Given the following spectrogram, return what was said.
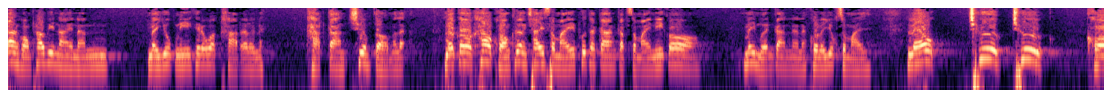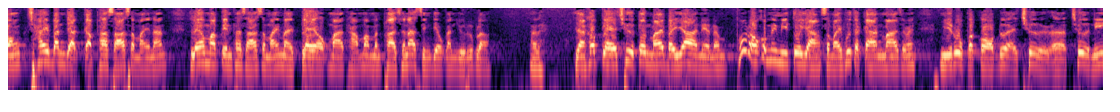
ด้านของพระวินัยนั้นในยุคนี้เรียกว่าขาดอะไรนะขาดการเชื่อมต่อมาแล้ว แล้วก็ข้าวของเครื่องใช้สมัยพุทธกาลกับสมัยนี้ก็ไม่เหมือนกันนะนะคนละยุคสมัย แล้วชื่อชื่อของใช้บัญญัติกับภาษาสมัยนั้น แล้วมาเป็นภาษาสมัยใหม่ แปลออกมาถามว่ามันภาชนะสิ่งเดียวกันอยู่หรือเปล่าอะไรอย่างเขาแปลชื่อต้นไม้ใบหญ้าเนี่ยนะพวกเราก็ไม่มีตัวอย่างสมัยพุทธกาลมาใช่ไหมมีรูปประกอบด้วยชื่ออชื่อนี้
